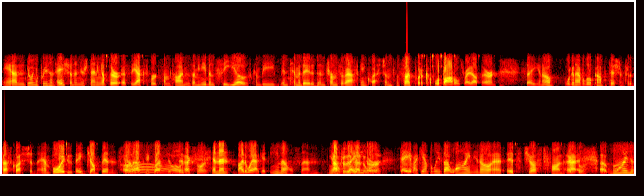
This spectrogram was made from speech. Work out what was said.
And doing a presentation and you're standing up there as the expert sometimes, I mean even CEOs can be intimidated in terms of asking questions. And so I put a couple of bottles right out there and say, you know, we're going to have a little competition for the best question. And boy, do they jump in and start asking questions. Oh, It's- excellent. and then, by the way, I get emails then, you know, After they've later. had the wine. Dave, I can't believe that wine. You know, uh, it's just fun. Excellent. Uh, uh, wine is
